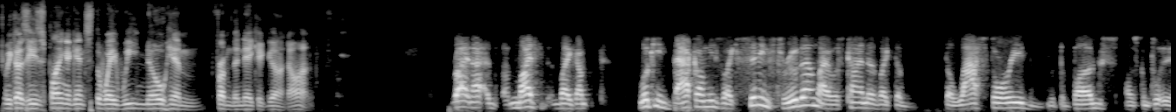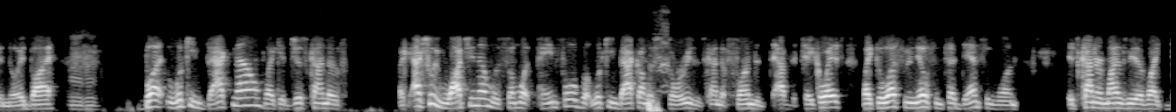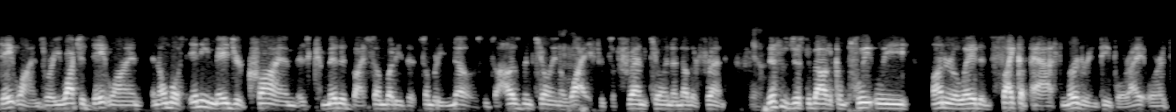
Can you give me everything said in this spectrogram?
because he's playing against the way we know him from the Naked Gun on. Right. I, my like I'm looking back on these, like sitting through them, I was kind of like the the last story with the bugs. I was completely annoyed by. Mm-hmm. But looking back now, like it just kind of like actually watching them was somewhat painful, but looking back on the stories, it's kind of fun to have the takeaways. Like the Leslie Nielsen Ted Danson one, it kind of reminds me of like Datelines, where you watch a Dateline and almost any major crime is committed by somebody that somebody knows. It's a husband killing a mm-hmm. wife, it's a friend killing another friend. Yeah. This is just about a completely unrelated psychopath murdering people, right? Or it's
